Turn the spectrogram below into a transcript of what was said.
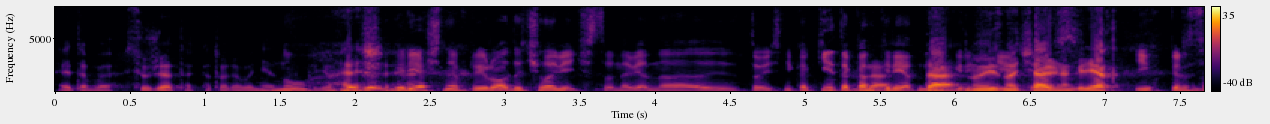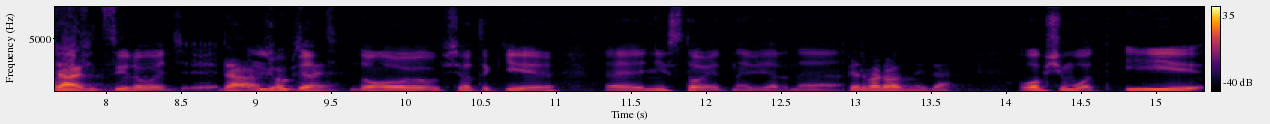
этого сюжета, которого нет. Ну, грешная природа человечества, наверное, то есть не какие-то конкретные да, грехи. Да, ну изначально грех. Их персонифицировать да, любят, но все-таки э, не стоит, наверное. Первородный, да. В общем, вот. И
